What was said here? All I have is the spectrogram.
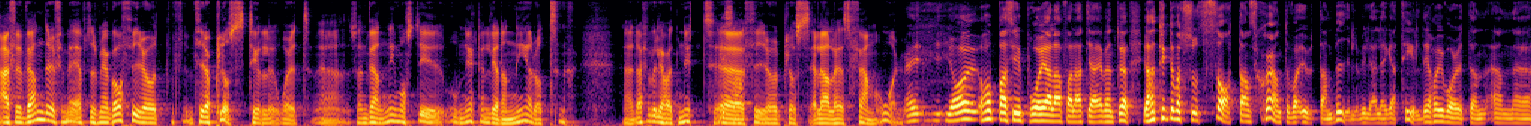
Nej, för vänder det för mig eftersom jag gav 4, 4 plus till året. Eh, Så en vändning måste ju onekligen leda neråt. Eh, Därför vill jag ha ett nytt eh, sant. 4 plus, eller allra helst 5 år. Jag hoppas ju på i alla fall att jag eventuellt... Jag har tyckt det varit så satans skönt att vara utan bil, vill jag lägga till. Det har ju varit en, en, eh,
